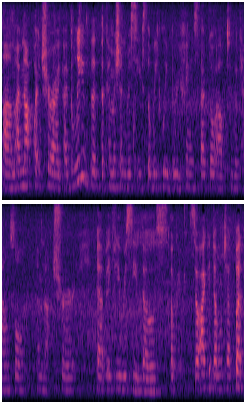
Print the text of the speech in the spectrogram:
Um, I'm not quite sure. I, I believe that the commission receives the weekly briefings that go out to the council. I'm not sure uh, if you receive those. Okay, so I could double check. But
